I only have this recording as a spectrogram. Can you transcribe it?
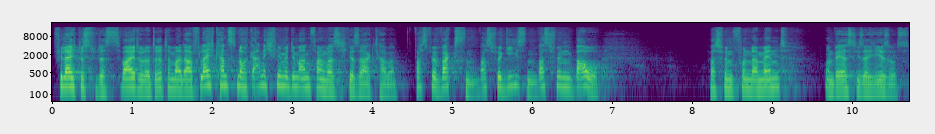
Vielleicht bist du das zweite oder dritte Mal da. Vielleicht kannst du noch gar nicht viel mit dem anfangen, was ich gesagt habe. Was für Wachsen, was für Gießen, was für ein Bau, was für ein Fundament und wer ist dieser Jesus?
